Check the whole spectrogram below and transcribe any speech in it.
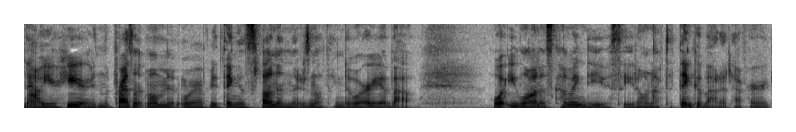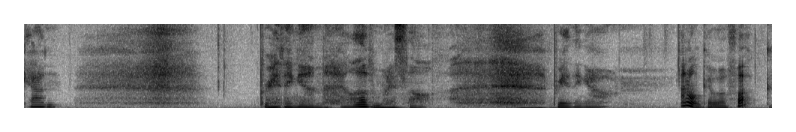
Now you're here in the present moment where everything is fun and there's nothing to worry about. What you want is coming to you, so you don't have to think about it ever again. Breathing in, I love myself breathing out. I don't give a fuck.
